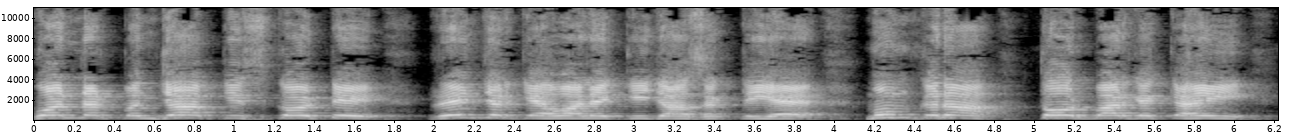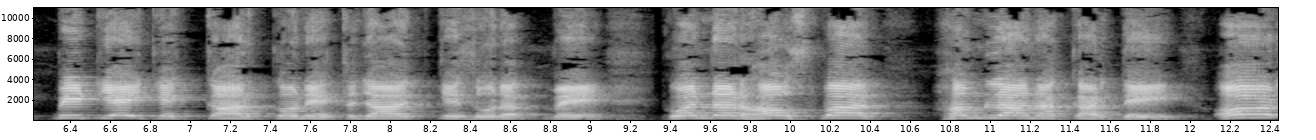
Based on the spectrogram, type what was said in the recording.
गवर्नर पंजाब की सिक्योरिटी रेंजर के हवाले की जा सकती है। मुमकिन तौर पर के कहीं पीटीआई के कारकुन एहतजाज की सूरत में गवर्नर हाउस पर हमला ना कर दे। और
